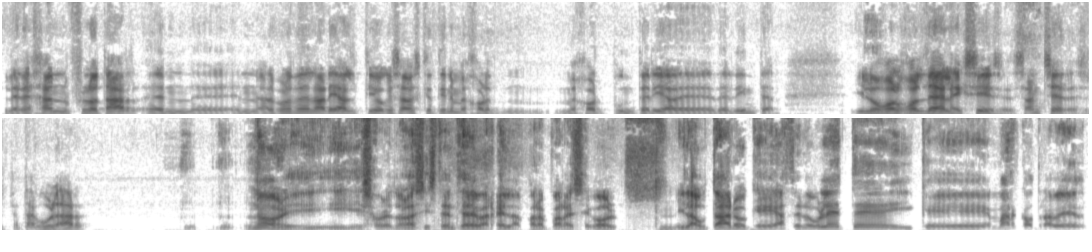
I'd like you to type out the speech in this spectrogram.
le dejan flotar en, eh, en- al borde del área al tío que sabes que tiene mejor, mejor puntería de- del Inter. Y luego el gol de Alexis, el Sánchez, es espectacular. No, y, y sobre todo la asistencia de Varela para, para ese gol. Mm. Y Lautaro que hace doblete y que marca otra vez,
